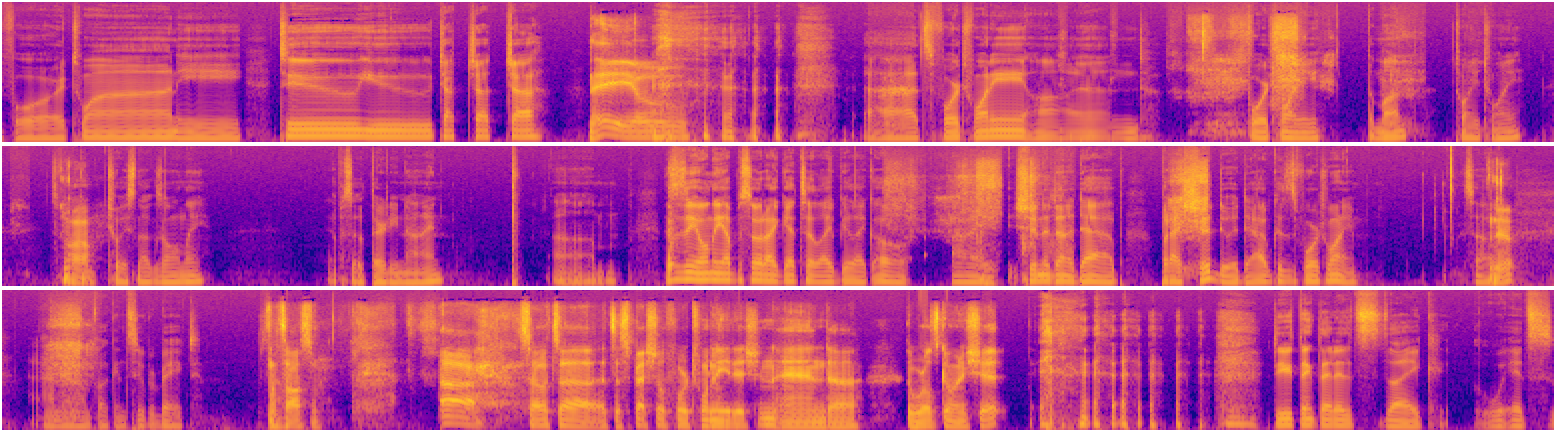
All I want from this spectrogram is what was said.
Happy 420 to you, cha cha cha. Hey yo. It's 420 on 420 the month 2020. It's Wow. Choice Nugs only. Episode 39. Um, this is the only episode I get to like be like, oh, I shouldn't have done a dab, but I should do a dab because it's 420. So yep. I know I'm fucking super baked. So, That's awesome. Uh so it's a it's a special 420 edition and uh the world's going to shit. Do you think that it's like it's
